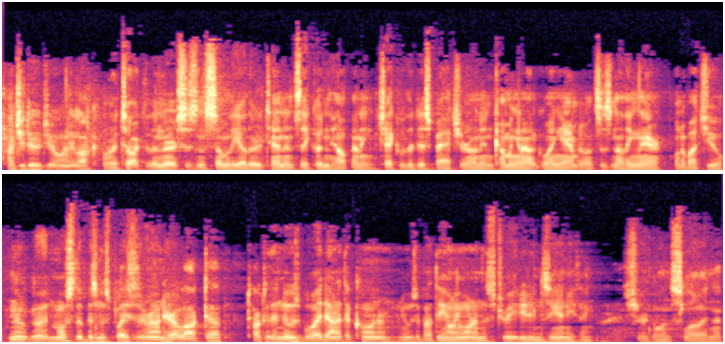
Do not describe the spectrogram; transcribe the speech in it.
How'd you do, Joe? Any luck? When I talked to the nurses and some of the other attendants, they couldn't help any. Checked with the dispatcher on incoming and outgoing ambulances. Nothing there. What about you? No good. Most of the business places around here are locked up. Talked to the newsboy down at the corner. He was about the only one on the street. He didn't see anything. Uh, sure going slow, isn't it?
